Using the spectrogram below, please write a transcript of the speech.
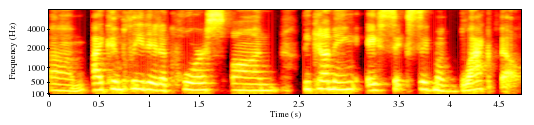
um, I completed a course on becoming a Six Sigma black belt,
